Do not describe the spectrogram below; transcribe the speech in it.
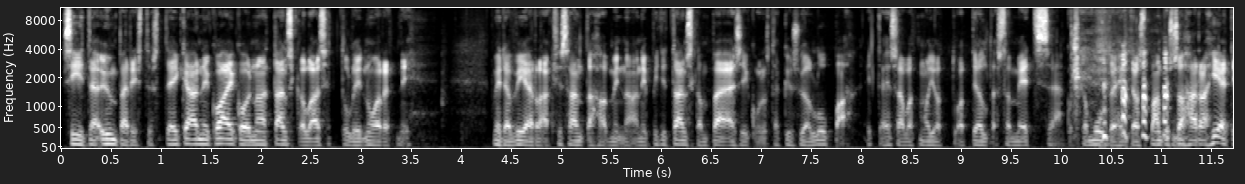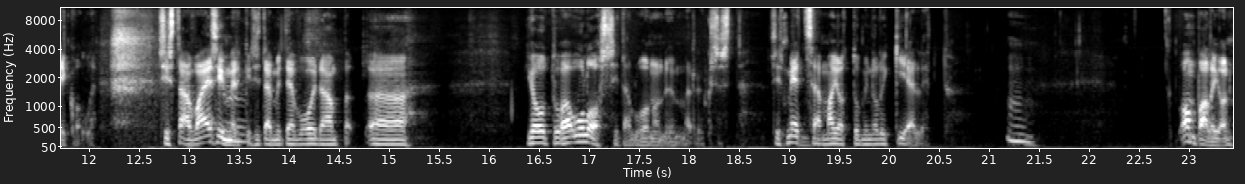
siitä ympäristöstä. Ei käy niin kuin aikoinaan, tanskalaiset tuli nuoret niin meidän vieraaksi Santahaminaan, niin piti Tanskan pääesikunnasta kysyä lupa, että he saavat majoittua teltassa metsään, koska muuten heitä olisi pantu Sahara hietikolle. Siis tämä on vain esimerkki mm. sitä, miten voidaan äh, joutua ulos sitä luonnon ymmärryksestä. Siis metsään majoittuminen oli kielletty. Mm. On paljon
